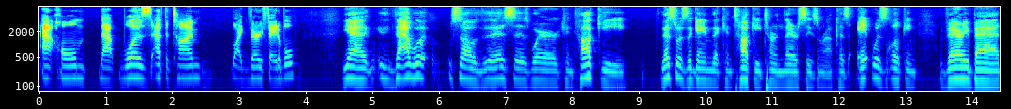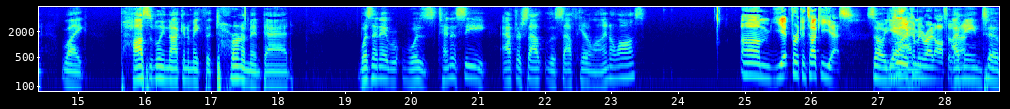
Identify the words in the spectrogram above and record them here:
at home that was at the time like very fadeable. Yeah, that would. So this is where Kentucky. This was the game that Kentucky turned their season around because it was looking very bad, like possibly not going to make the tournament. Bad, wasn't it? Was Tennessee after South the South Carolina loss? Um, yet for Kentucky, yes. So yeah, literally I coming mean- right off of that. I mean, to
